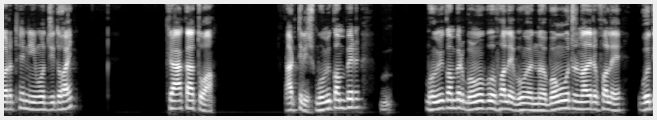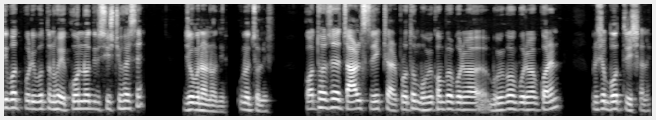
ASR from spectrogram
গর্তে নিমজ্জিত হয়? ক্রাকাতোয়া আটত্রিশ, ভূমিকম্পের ভূমিকম্পের ব্রহ্মপুত্র ফলে ব্রহ্মপুত্র নদের ফলে গতিপথ পরিবর্তন হয়ে কোন নদীর সৃষ্টি হয়েছে? যমুনা নদীর, উনচল্লিশ। কত হচ্ছে চার্লস রিক্টার প্রথম ভূমিকম্পের পরিমাপ ভূমিকম্প পরিমাপ করেন উনিশশো বত্রিশ সালে।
